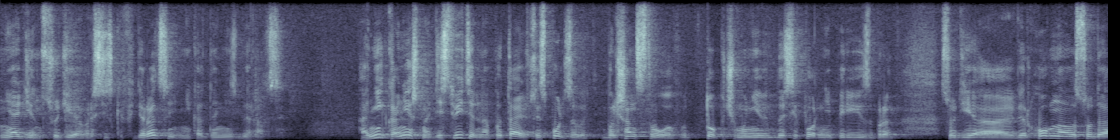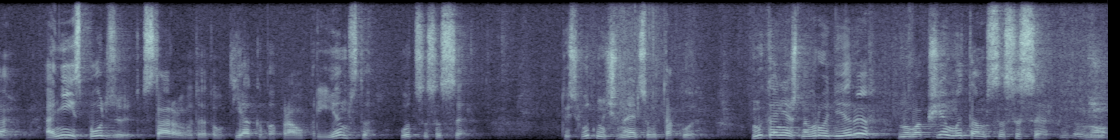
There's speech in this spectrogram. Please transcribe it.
Ни один судья в Российской Федерации никогда не избирался. Они, конечно, действительно пытаются использовать большинство, вот то, почему не, до сих пор не переизбран судья Верховного суда, они используют старое вот это вот якобы правоприемство от СССР. То есть вот начинается вот такое. Мы, конечно, вроде РФ, но вообще мы там СССР. Но...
